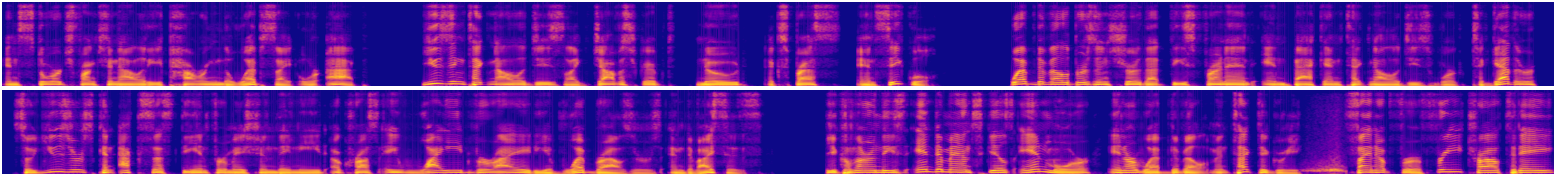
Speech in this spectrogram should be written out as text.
and storage functionality powering the website or app, using technologies like JavaScript, Node, Express, and SQL. Web developers ensure that these front end and back end technologies work together so users can access the information they need across a wide variety of web browsers and devices. You can learn these in demand skills and more in our web development Techdegree. Sign up for a free trial today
